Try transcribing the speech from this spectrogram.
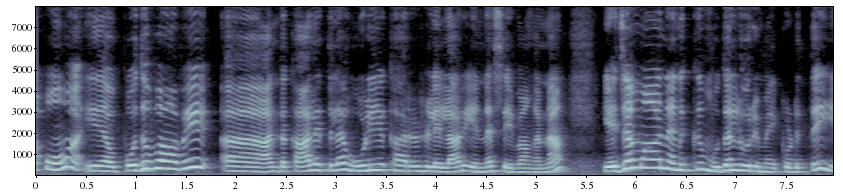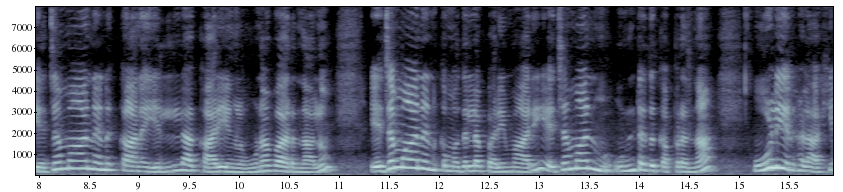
அப்போது பொதுவாகவே அந்த காலத்தில் ஊழியக்காரர்கள் எல்லாரும் என்ன செய்வாங்கன்னா எஜமானனுக்கு முதல் உரிமை கொடுத்து எஜமானனுக்கான எல்லா காரியங்களும் உணவாக இருந்தாலும் எஜமானனுக்கு முதல்ல பரிமாறி எஜமான் உண்டதுக்கப்புறம் தான் ஊழியர்களாகி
